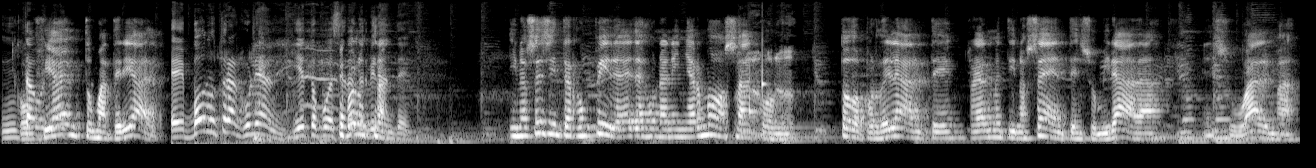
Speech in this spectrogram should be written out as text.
Está Confía en tu material. Eh, bonus track, Julián, y esto puede ser Bonus determinante. Inocencia interrumpida, ella es una niña hermosa, con todo por delante, realmente inocente en su mirada, en su alma,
